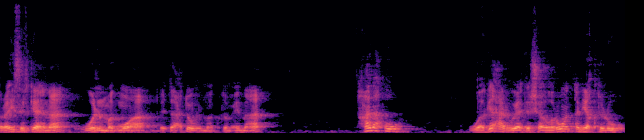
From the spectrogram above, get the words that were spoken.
رئيس الكهنة والمجموعة بتاعته المجتمعين معاه حلقوا وجعلوا يتشاورون أن يقتلوه.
